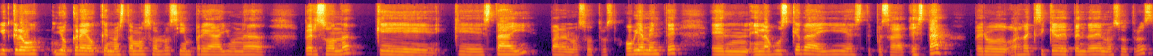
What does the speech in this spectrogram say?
yo creo, yo creo que no estamos solos, siempre hay una persona que, que está ahí para nosotros. Obviamente, en, en la búsqueda ahí, este, pues está, pero ahora sí que depende de nosotros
